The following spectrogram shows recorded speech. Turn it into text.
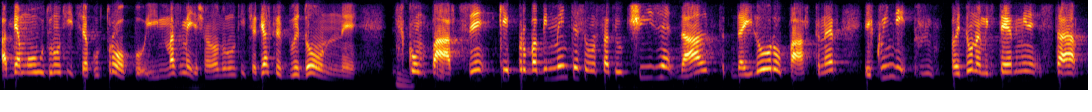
abbiamo avuto notizia, purtroppo in mass media ci hanno dato notizia di altre due donne. Scomparse che probabilmente sono state uccise da alt- dai loro partner e quindi, perdonami il termine, sta,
